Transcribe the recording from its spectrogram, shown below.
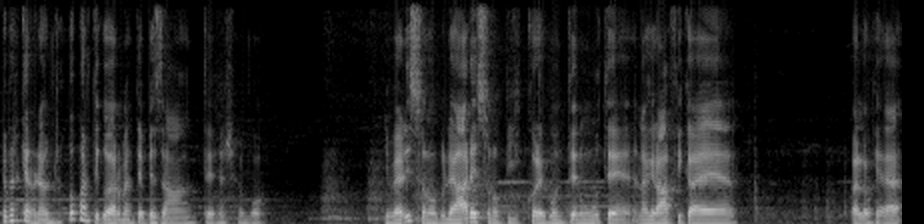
E perché non è un gioco particolarmente pesante, cioè boh. Livelli sono, le aree sono piccole, contenute, la grafica è quello che è.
